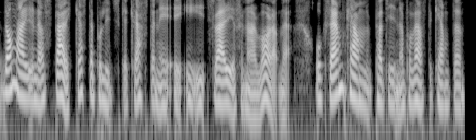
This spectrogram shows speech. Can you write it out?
de är ju den starkaste politiska kraften i, i, i Sverige för närvarande. Och sen kan partierna på vänsterkanten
